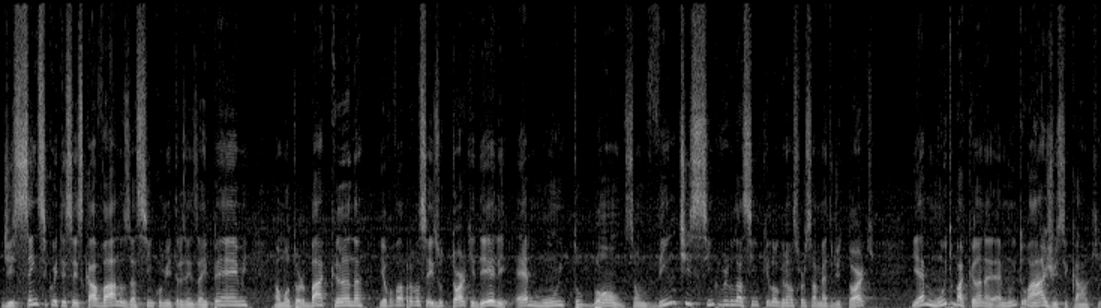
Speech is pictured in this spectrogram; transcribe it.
de 156 cavalos a 5.300 RPM. É um motor bacana e eu vou falar para vocês, o torque dele é muito bom. São 25,5 kgfm de torque e é muito bacana, é muito ágil esse carro aqui.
